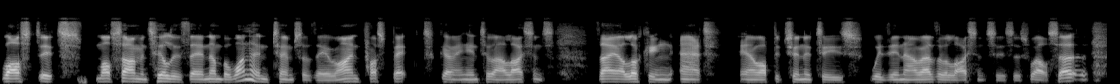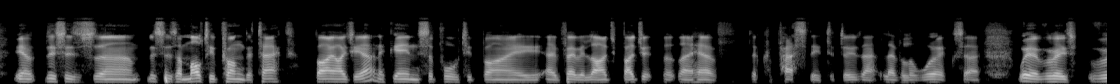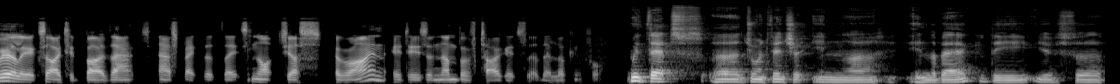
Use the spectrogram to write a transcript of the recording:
whilst it's whilst Symons Hill is their number one in terms of their Orion prospect going into our license, they are looking at you know opportunities within our other licenses as well. So you know this is um, this is a multi pronged attack by IGO, and again supported by a very large budget that they have the capacity to do that level of work. So we're really, really excited by that aspect that it's not just Orion; it is a number of targets that they're looking for. With that uh, joint venture in uh, in the bag, the you've uh,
